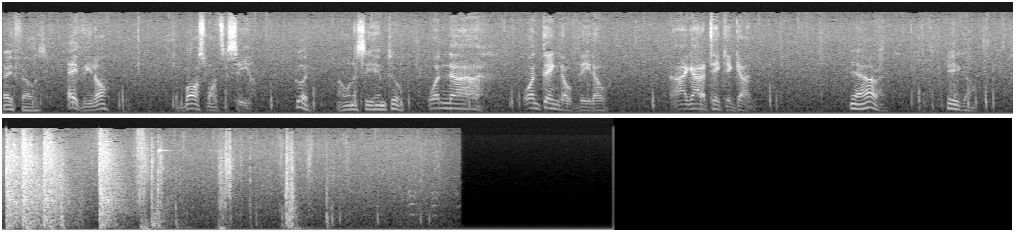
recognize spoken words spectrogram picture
Hey, fellas. Hey, Vito. The boss wants to see you. Good. I want to see him, too. One, uh, one thing though, Vito. I gotta take your gun. Yeah, all right. Here you go.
